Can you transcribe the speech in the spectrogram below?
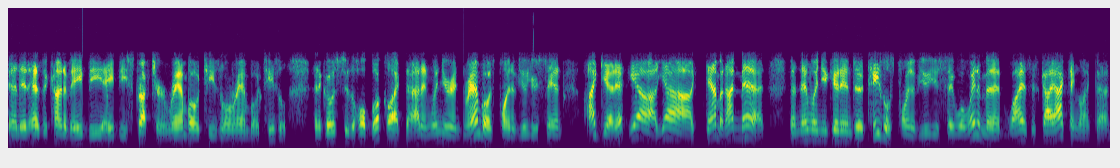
and it has a kind of A B A B structure: Rambo, Teasle, Rambo, Teasle, and it goes through the whole book like that. And when you're in Rambo's point of view, you're saying, I get it. Yeah, yeah. Damn it, I'm mad. And then when you get into Teasle's point of view, you say, well, wait a minute. Why is this guy acting like that?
